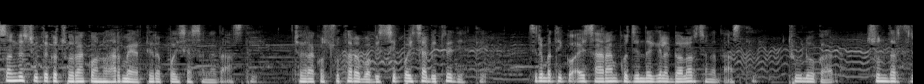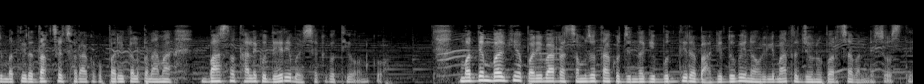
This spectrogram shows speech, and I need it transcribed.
सँगै सुतेको छोराको अनुहारमा हेर्थे र पैसासँग दाँच्थे छोराको सुख र भविष्य पैसाभित्रै देख्थे। श्रीमतीको ऐसारामको जिन्दगीलाई डलरसँग दाँच्थे ठुलो घर सुन्दर श्रीमती र दक्ष छोराको परिकल्पनामा बाँच्न थालेको धेरै भइसकेको थियो उनको। मध्यमवर्गीय परिवार र सम्झौताको जिन्दगी बुद्धि र भाग्य दुवै नौरीले मात्र जिउनुपर्छ भन्ने सोच्थे।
